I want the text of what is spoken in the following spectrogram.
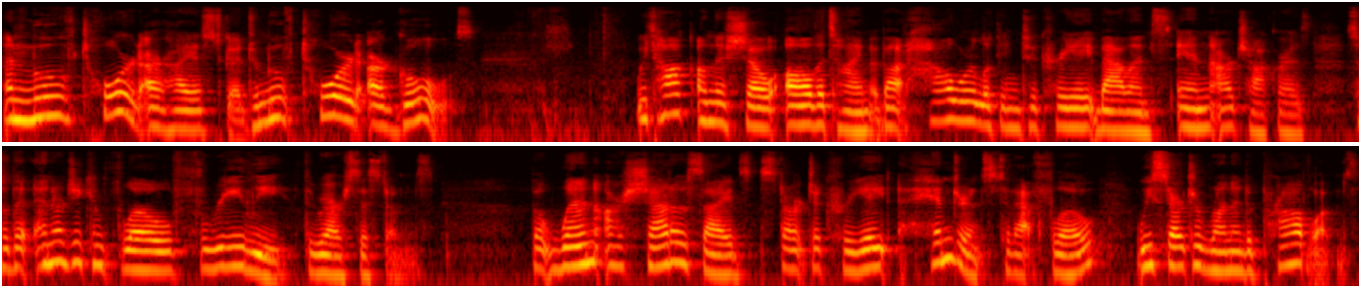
and move toward our highest good, to move toward our goals. We talk on this show all the time about how we're looking to create balance in our chakras so that energy can flow freely through our systems. But when our shadow sides start to create a hindrance to that flow, we start to run into problems.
